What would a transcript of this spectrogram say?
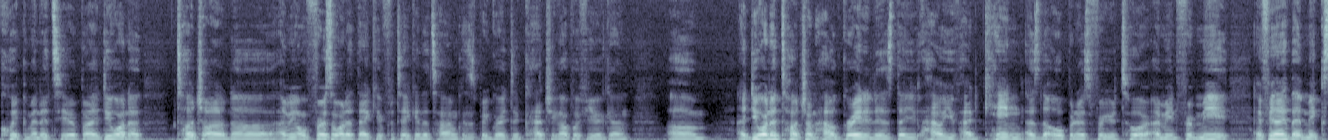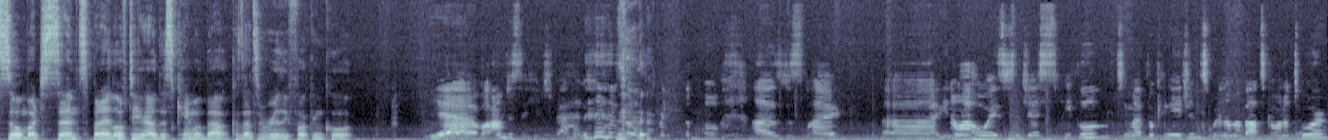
quick minutes here, but I do want to touch on. Uh, I mean, well, first I want to thank you for taking the time because it's been great to catching up with you again. Um, I do want to touch on how great it is that you, how you've had King as the openers for your tour. I mean, for me, I feel like that makes so much sense. But I love to hear how this came about because that's really fucking cool. Yeah, well, I'm just a huge fan, so it's pretty simple. I was just like, uh, you know, I always suggest people to my booking agents when I'm about to go on a tour,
